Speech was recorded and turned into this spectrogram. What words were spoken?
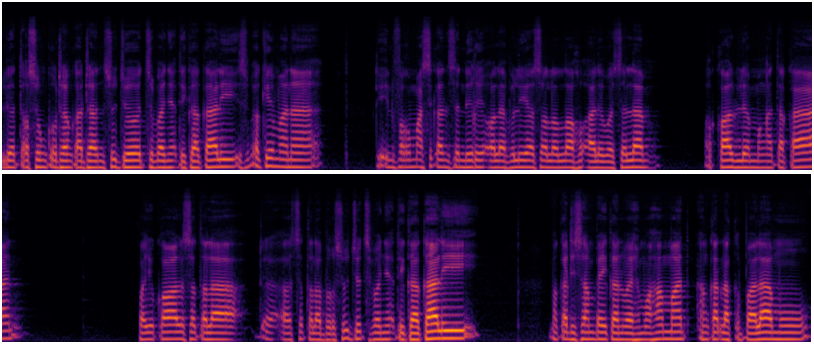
Beliau tersungkur dalam keadaan sujud sebanyak tiga kali sebagaimana diinformasikan sendiri oleh beliau sallallahu alaihi wasallam. Maka beliau mengatakan Fayuqal setelah setelah bersujud sebanyak tiga kali maka disampaikan wahai Muhammad angkatlah kepalamu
